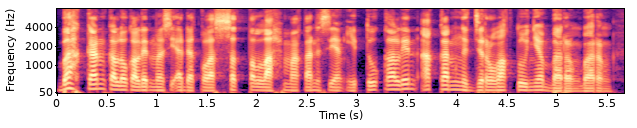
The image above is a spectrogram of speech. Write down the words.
Bahkan kalau kalian masih ada kelas setelah makan siang itu, kalian akan ngejar waktunya bareng-bareng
